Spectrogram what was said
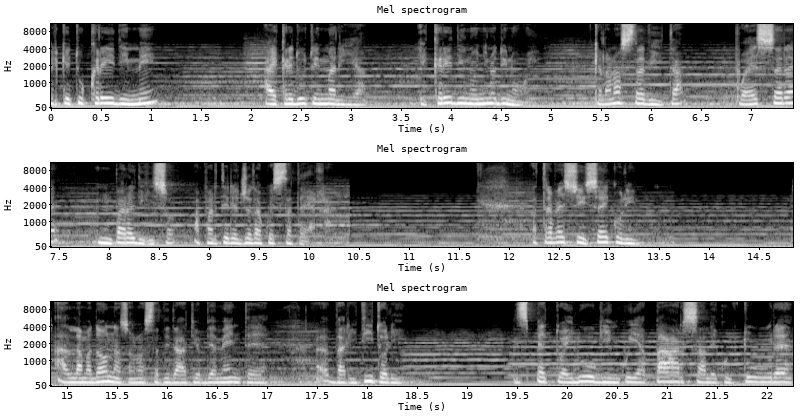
perché tu credi in me, hai creduto in Maria e credi in ognuno di noi, che la nostra vita può essere un paradiso a partire già da questa terra. Attraverso i secoli alla Madonna sono stati dati ovviamente eh, vari titoli rispetto ai luoghi in cui è apparsa, alle culture,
